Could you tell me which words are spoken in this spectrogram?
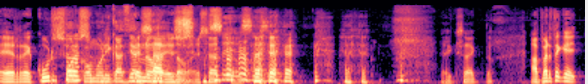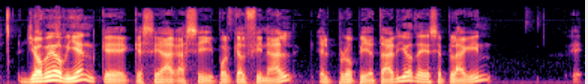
eh, recursos. Por comunicación no Exacto, es. Exacto. Sí, sí, sí. Exacto. Aparte que yo veo bien que, que se haga así, porque al final el propietario de ese plugin eh,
